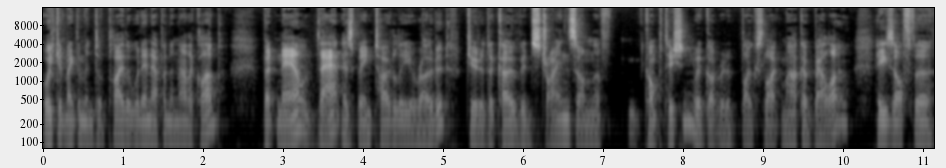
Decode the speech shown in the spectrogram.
or we could make them into a player that would end up in another club. But now that has been totally eroded due to the COVID strains on the competition. We've got rid of blokes like Marco Bello. He's off the,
